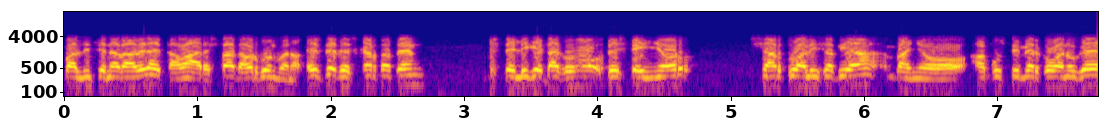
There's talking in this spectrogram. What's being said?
baldintzen arabera, eta bar, ez da, orduan, bueno, ez de deskartaten, beste ligetako beste inor, sartu alizatia, baino apustin berko banuke,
